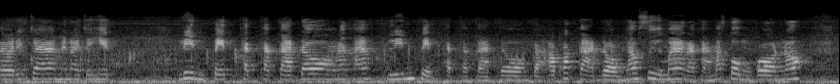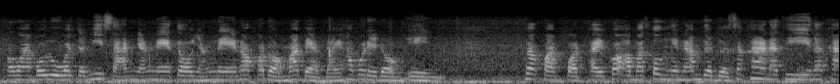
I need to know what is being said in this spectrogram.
สวัสดีจ้าแม่น้อยจะเฮ็ดลิ้นเป็ดผัดผักกาดดองนะคะ ลิ้นเป็ดผัดผักกาดดองก็เอาผักกาดดองเท่าซื้อมากนะคะ มาต้มก่อนเนาะเพราะว่าบ่รู้ว่าจะมีสารอย่างแน่ตออย่างแน่เนาะเขาดองมาแบบใดเขาบ่ได้ดองเอง เพื่อความปลอดภัยก็เอามาต้มในน้ำเดือดๆสักห้านาทีนะคะ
